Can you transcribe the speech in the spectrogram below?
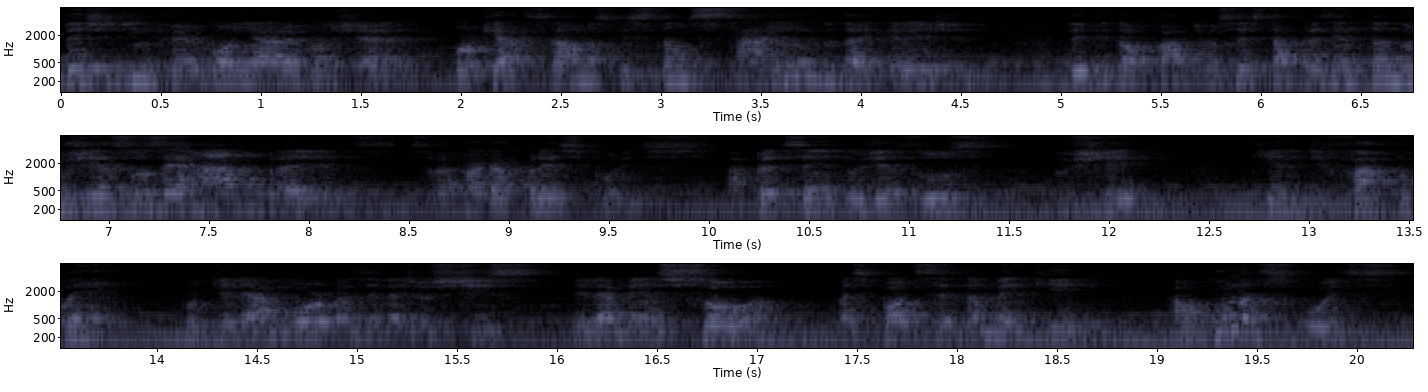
Deixe de envergonhar o Evangelho, porque as almas que estão saindo da igreja devido ao fato de você estar apresentando Jesus errado para eles. Você vai pagar preço por isso. Apresenta o Jesus do jeito que ele de fato é, porque ele é amor, mas ele é justiça. Ele abençoa, mas pode ser também que algumas coisas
